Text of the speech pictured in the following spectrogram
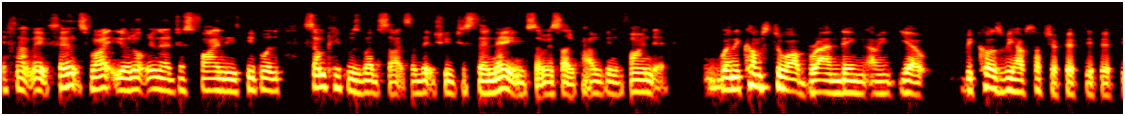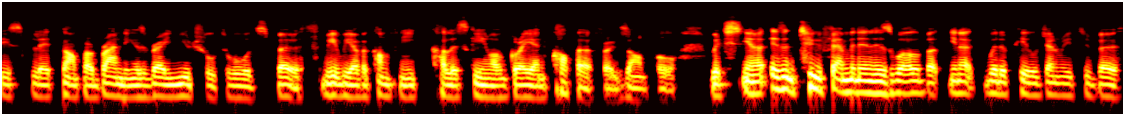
if that makes sense, right? You're not going to just find these people. Some people's websites are literally just their name. So it's like, how are you going to find it? When it comes to our branding, I mean, yeah, because we have such a 50-50 split, example, our branding is very neutral towards both. We, we have a company color scheme of gray and copper, for example, which, you know, isn't too feminine as well, but, you know, would appeal generally to both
